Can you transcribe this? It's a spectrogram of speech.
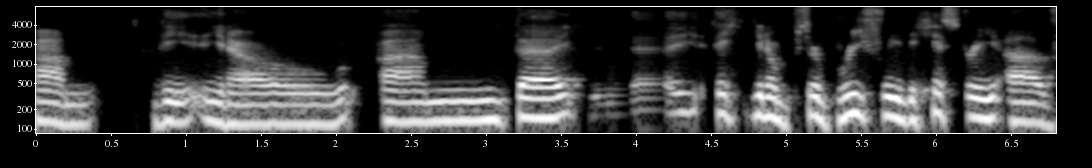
um, the you know um, the, the you know sort of briefly the history of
